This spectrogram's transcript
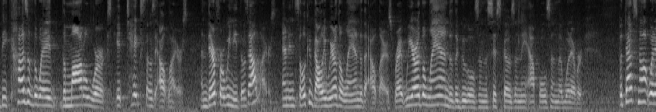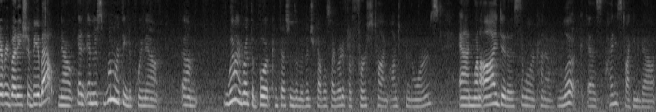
because of the way the model works, it takes those outliers. And therefore, we need those outliers. And in Silicon Valley, we are the land of the outliers, right? We are the land of the Googles and the Ciscos and the Apples and the whatever. But that's not what everybody should be about. Now, and, and there's one more thing to point out. Um, when I wrote the book, Confessions of a Venture Capitalist, I wrote it for first time entrepreneurs. And when I did a similar kind of look as Heidi's talking about,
